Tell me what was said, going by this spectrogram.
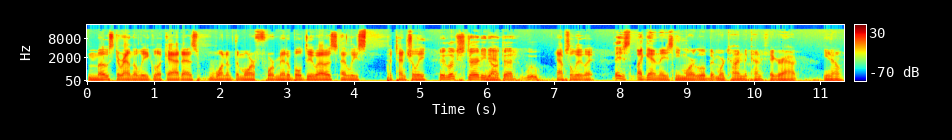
most around the league look at as one of the more formidable duos, at least potentially. They look sturdy, Yeah. don't they? Woo. Absolutely. They just, again, they just need more, a little bit more time to kind of figure out, you know,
